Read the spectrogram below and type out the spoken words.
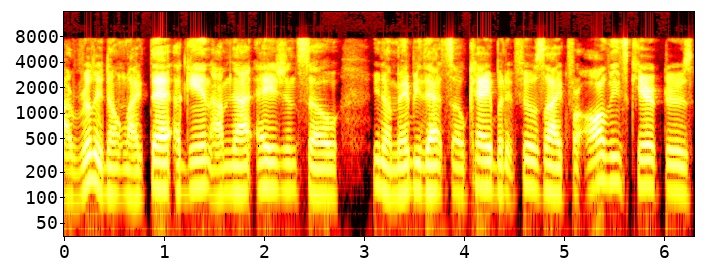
I really don't like that. Again, I'm not Asian, so you know, maybe that's okay, but it feels like for all these characters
